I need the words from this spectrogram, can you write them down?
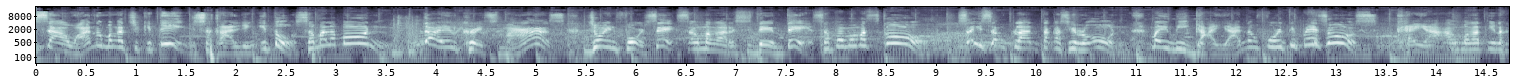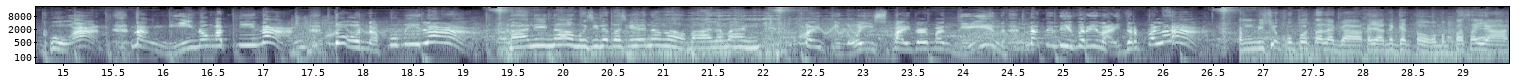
sawa ng mga chikiting sakaling ito sa Malabon. Dahil Christmas, join forces ang mga residente sa pamamasko. Sa isang planta kasi roon, may bigayan ng 40 pesos. Kaya ang mga tinaguan ng ninong at ninang doon na pumila. Mali na, magsilabas kayo na nga. Baka naman. May Pinoy Spider-Man din na delivery rider pala. Ang mission ko po talaga, kaya nagganto ako, magpasaya.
